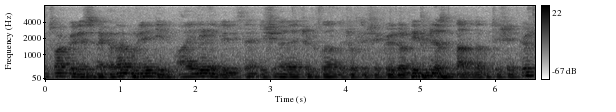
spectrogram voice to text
mutfak görevlisine kadar buraya gelip aileyle birlikte eşine ve çocuklarına da çok teşekkür ediyorum. Hepimizin adına bu teşekkür.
